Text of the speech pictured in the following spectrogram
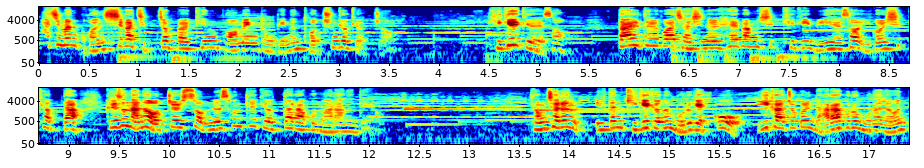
하지만 권 씨가 직접 밝힌 범행 동기는 더 충격이었죠. 기계교에서 딸들과 자신을 해방시키기 위해서 이걸 시켰다. 그래서 나는 어쩔 수 없는 선택이었다라고 말하는데요. 경찰은 일단 기계교는 모르겠고 이 가족을 나락으로 몰아넣은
